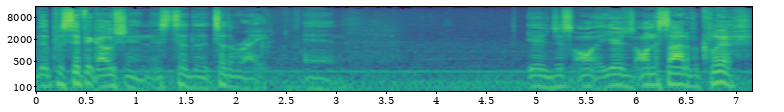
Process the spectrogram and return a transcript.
the Pacific Ocean. It's to the to the right and you're just on you're just on the side of a cliff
